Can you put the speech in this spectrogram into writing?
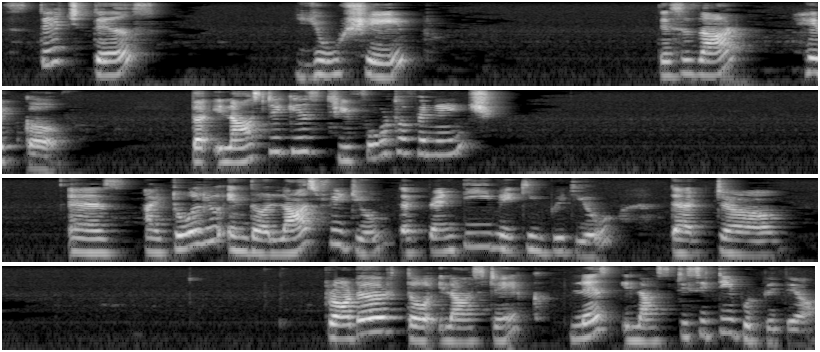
stitch this U shape. This is our hip curve. The elastic is 3 4th of an inch. As I told you in the last video, that panty making video, that uh, broader the elastic, less elasticity would be there.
